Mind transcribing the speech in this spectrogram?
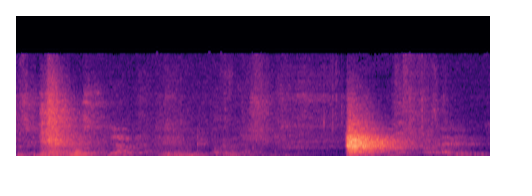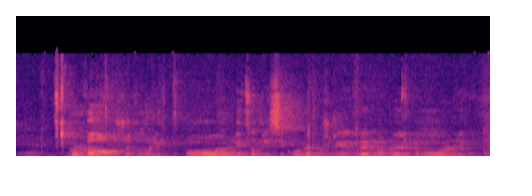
du også på Hvor du kan avslutte noe litt på litt sånn risiko ved forskningen fremover, og litt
